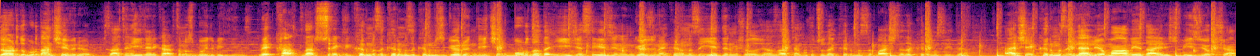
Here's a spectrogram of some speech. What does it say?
4'ü buradan çeviriyorum. Zaten hileli kartımız buydu bildiğiniz. Ve kartlar sürekli kırmızı kırmızı kırmızı göründüğü için burada da iyice seyircinin gözüne kırmızı yedirmiş olacağız. Zaten kutu da kırmızı, başta da kırmızıydı. Her şey kırmızı ilerliyor. Maviye dair hiçbir iz yok şu an.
